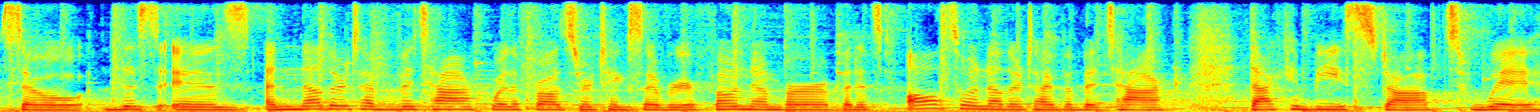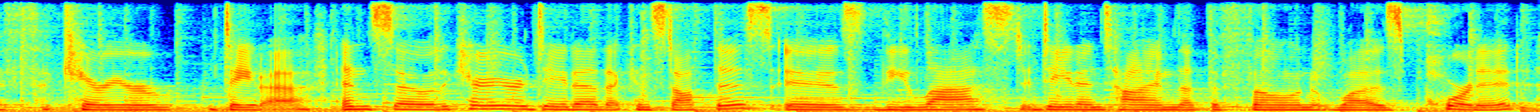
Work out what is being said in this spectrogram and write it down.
So, this is another type of attack where the fraudster takes over your phone number, but it's also another type of attack that can be stopped with carrier data. And so, the carrier data that can stop this is the last date and time that the phone was ported.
